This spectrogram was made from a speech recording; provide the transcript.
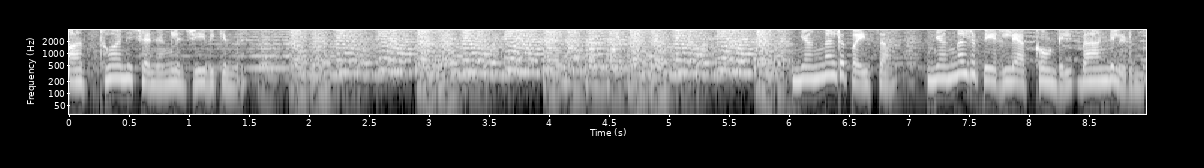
അധ്വാനിച്ചാ ഞങ്ങൾ ജീവിക്കുന്നത് ഞങ്ങളുടെ പൈസ ഞങ്ങളുടെ പേരിലെ അക്കൗണ്ടിൽ ബാങ്കിലിടുന്നു.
